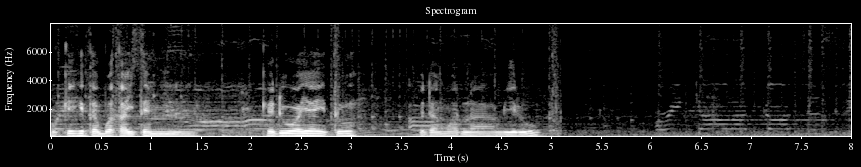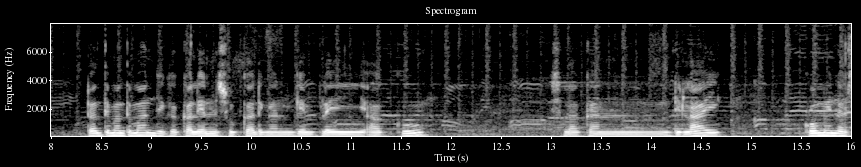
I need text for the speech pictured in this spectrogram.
Oke kita buat item kedua yaitu pedang warna biru. Dan teman-teman jika kalian suka dengan gameplay aku silahkan di like komen dan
